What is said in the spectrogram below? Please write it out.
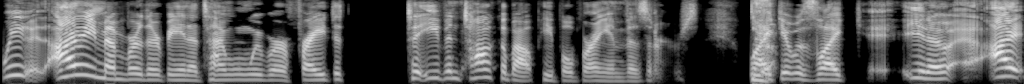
we I remember there being a time when we were afraid to to even talk about people bringing visitors. Like yeah. it was like, eh, you know, I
